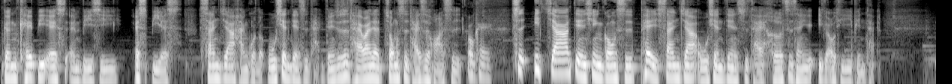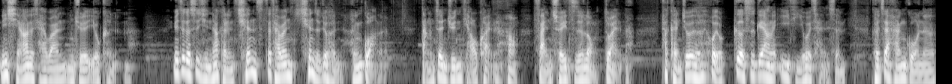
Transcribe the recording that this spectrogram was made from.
跟 KBS、MBC、SBS 三家韩国的无线电视台，等于就是台湾的中视、台视、华视。OK，是一家电信公司配三家无线电视台合制成一个一个 OTT 平台。你想要在台湾，你觉得有可能吗？因为这个事情它可能牵在台湾牵扯就很很广了，党政军条款了哈，反垂直垄断了，它可能就会会有各式各样的议题会产生。可是在韩国呢？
